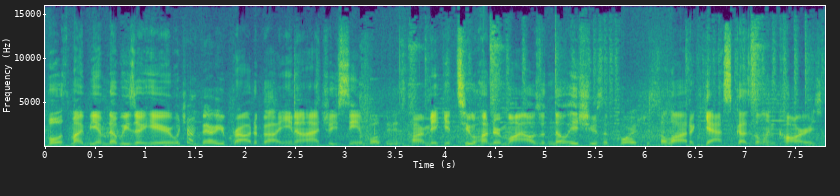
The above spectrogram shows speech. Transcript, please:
both my BMWs are here, which I'm very proud about. You know, actually seeing both of these cars make it 200 miles with no issues, of course, just a lot of gas guzzling cars.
